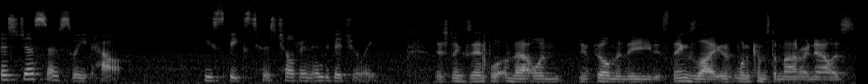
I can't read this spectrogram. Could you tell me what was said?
it's just so sweet how he speaks to his children individually. Just an example of that one, you know, filling the need. It's things like one comes to mind right now is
